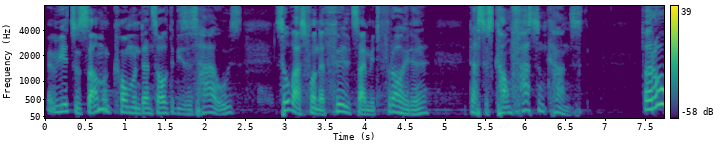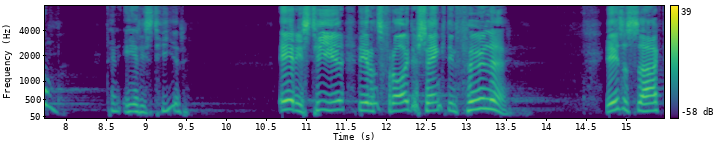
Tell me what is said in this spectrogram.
Wenn wir zusammenkommen, dann sollte dieses Haus sowas von erfüllt sein mit Freude, dass du es kaum fassen kannst. Warum? Denn er ist hier. Er ist hier, der uns Freude schenkt in Fülle. Jesus sagt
